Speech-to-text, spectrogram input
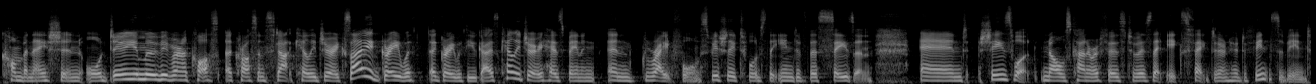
combination, or do you move everyone across, across and start Kelly Jury? Because I agree with agree with you guys. Kelly Jury has been in, in great form, especially towards the end of this season, and she's what Knowles kind of refers to as that X factor in her defensive end.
